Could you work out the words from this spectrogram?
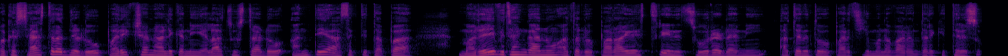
ఒక శాస్త్రజ్ఞుడు పరీక్ష నాళికని ఎలా చూస్తాడో అంతే ఆసక్తి తప్ప మరే విధంగానూ అతడు పరాయ స్త్రీని చూడడని అతనితో పరిచయం ఉన్న వారందరికీ తెలుసు.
